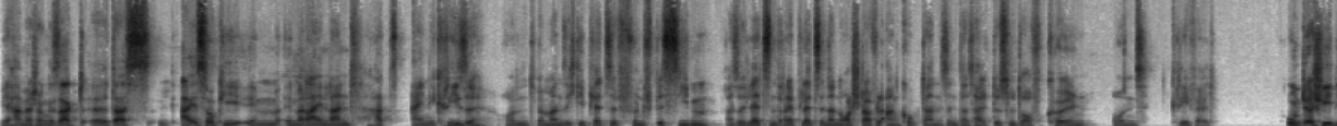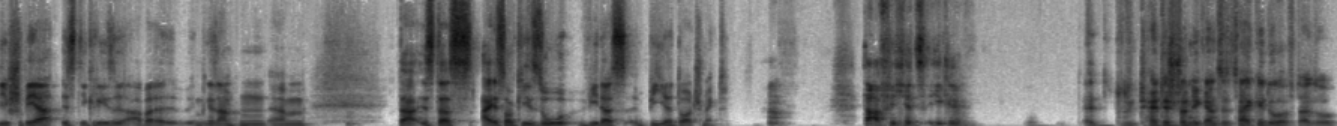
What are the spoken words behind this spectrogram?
Wir haben ja schon gesagt, äh, das Eishockey im, im Rheinland hat eine Krise. Und wenn man sich die Plätze fünf bis sieben, also die letzten drei Plätze in der Nordstaffel anguckt, dann sind das halt Düsseldorf, Köln und Krefeld. Unterschiedlich schwer ist die Krise, aber im Gesamten ähm, da ist das Eishockey so, wie das Bier dort schmeckt. Darf ich jetzt, Egel? Äh, du hättest schon die ganze Zeit gedurft, also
